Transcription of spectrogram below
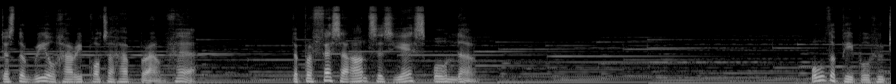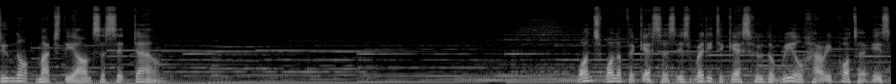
does the real Harry Potter have brown hair? The professor answers yes or no. All the people who do not match the answer sit down. Once one of the guessers is ready to guess who the real Harry Potter is,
